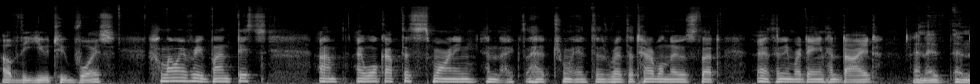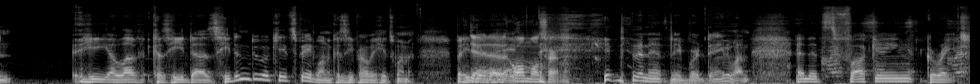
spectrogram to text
of the YouTube voice. Hello, everyone. This, um, I woke up this morning and I had read the terrible news that Anthony Bourdain had died, and it, and he I love because he does. He didn't do a Kate Spade one because he probably hates women, but he Yeah, did a, almost certainly. he did an Anthony Bourdain one, and it's fucking great.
